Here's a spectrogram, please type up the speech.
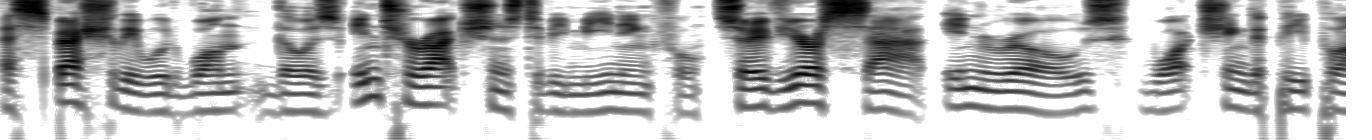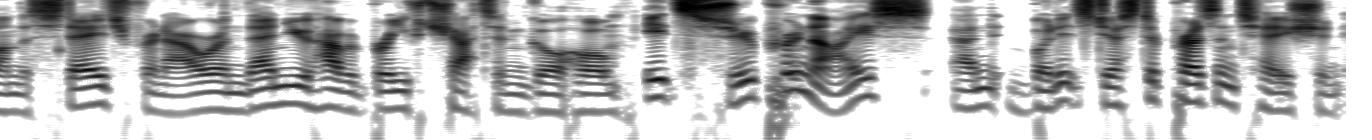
especially, would want those interactions to be meaningful. So, if you're sat in rows watching the people on the stage for an hour and then you have a brief chat and go home. It's super nice and but it's just a presentation.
